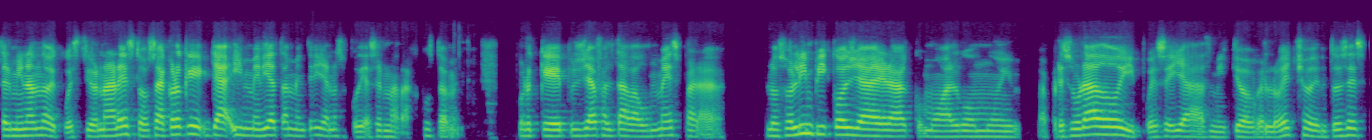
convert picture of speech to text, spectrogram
terminando de cuestionar esto. O sea, creo que ya inmediatamente ya no se podía hacer nada, justamente, porque pues ya faltaba un mes para los Olímpicos, ya era como algo muy apresurado y pues ella admitió haberlo hecho. Entonces,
